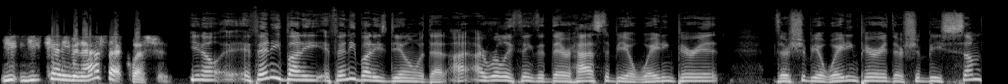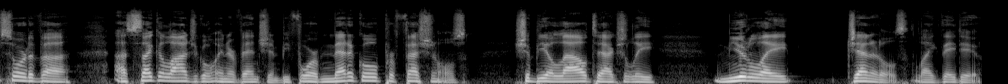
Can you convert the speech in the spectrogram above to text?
You you can't even ask that question. You know, if anybody if anybody's dealing with that, I, I really think that there has to be a waiting period. There should be a waiting period. There should be some sort of a, a psychological intervention before medical professionals should be allowed to actually mutilate genitals like they do.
